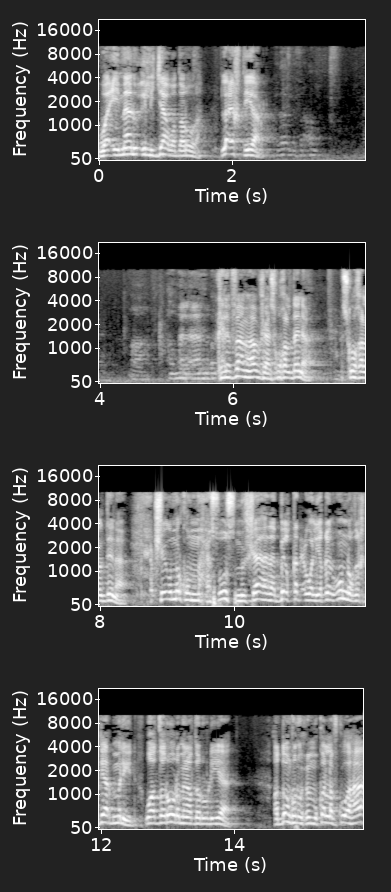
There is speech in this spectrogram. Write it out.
waa iimaanu ilja wa daruura la ikhtiyaar kala fahma hawshaa isku khaldina isku khaldina shaygu markuu maxsuus mushaahada bilqadci walyaqiin u noqdo ikhtiyaar malihid waa daruura min adaruuriyaat addoonkan wuxuu mukalaf ku ahaa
